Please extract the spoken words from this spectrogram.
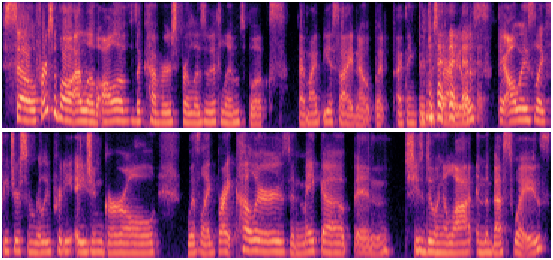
So, first of all, I love all of the covers for Elizabeth Lim's books. That might be a side note, but I think they're just fabulous. They always like feature some really pretty Asian girl with like bright colors and makeup, and she's doing a lot in the best ways.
